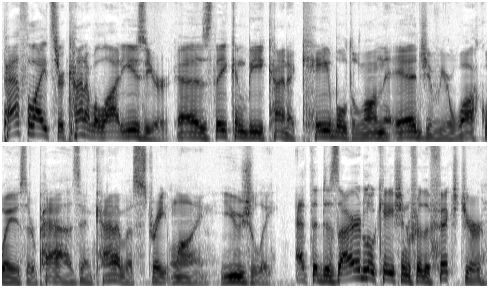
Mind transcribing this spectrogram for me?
Path lights are kind of a lot easier as they can be kind of cabled along the edge of your walkways or paths in kind of a straight line, usually. At the desired location for the fixture,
